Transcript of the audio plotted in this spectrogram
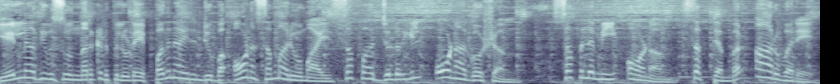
എല്ലാ ദിവസവും നറുക്കെടുപ്പിലൂടെ പതിനായിരം രൂപ ഓണ സമ്മാനവുമായി സഫ ജ്വല്ലറിയിൽ ഓണാഘോഷം. സഫലമി ഓണം സെപ്റ്റംബർ ആറ് വരെ.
